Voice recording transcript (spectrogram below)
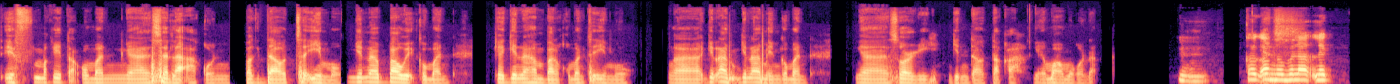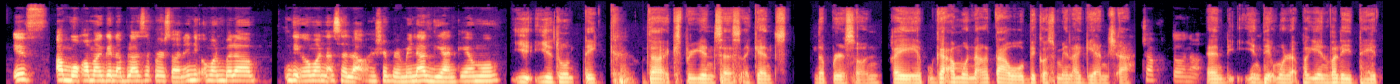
if makita ko man nga sala akon pag-doubt sa imo, ginabawi ko man kaya ginahambal ko man sa imo nga ginam ginamin ko man nga sorry gin-doubt ka. Ginamuha mo ko na. Mm. Kag ano Yes. bala like if amo ka man ginabla sa person, hindi man bala hindi ka man nasala kasi syempre may nagyan kaya mo You, you don't take the experiences against the person kay gaamo na ang tao because may nagyan siya. sakto na. and hindi mo na pag-invalidate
